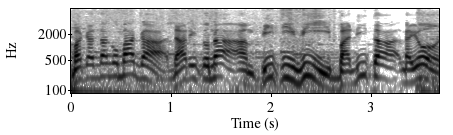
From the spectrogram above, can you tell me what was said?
Magandang umaga, narito na ang PTV Balita Ngayon.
